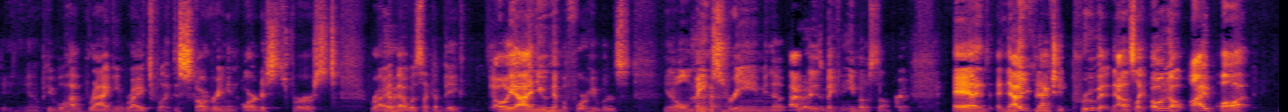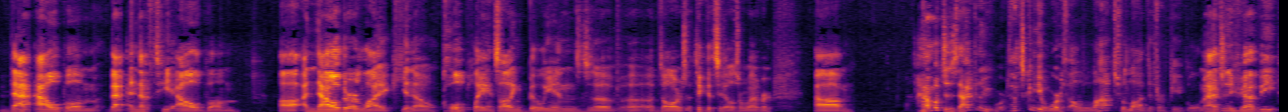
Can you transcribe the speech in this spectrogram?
you know, people have bragging rights for like discovering an artist first, right? Yeah. That was like a big. Oh yeah, I knew him before he was, you know, mainstream. You know, back when he was making emo stuff, right? And and now you can actually prove it. Now it's like, oh no, I bought that album, that NFT album uh, and now they're like, you know, Coldplay and selling billions of, uh, of dollars of ticket sales or whatever. Um, how much is that going to be worth? That's going to be worth a lot to a lot of different people. Imagine if you have the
